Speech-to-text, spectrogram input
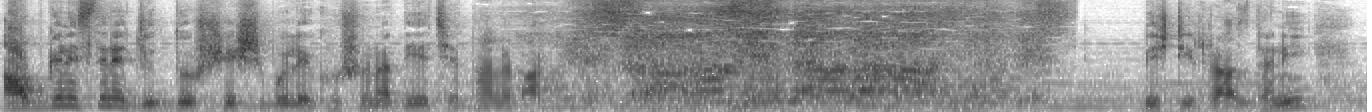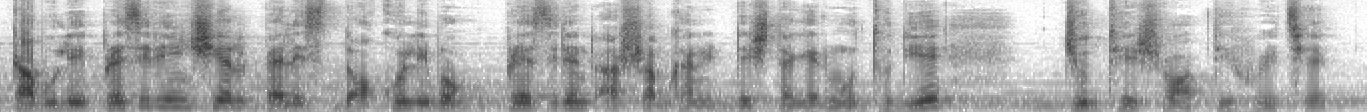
আফগানিস্তানে যুদ্ধ শেষ বলে ঘোষণা দিয়েছে তালেবান। দেশটির রাজধানী কাবুলে প্রেসিডেন্সিয়াল প্যালেস দখল এবং প্রেসিডেন্ট আশরাফ ঘানির দেশত্যাগের মধ্য দিয়ে যুদ্ধের সমাপ্তি হয়েছে।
